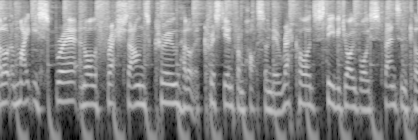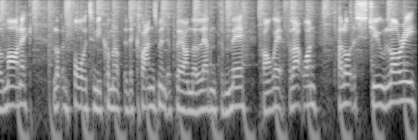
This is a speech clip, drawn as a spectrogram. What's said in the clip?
Hello to Mikey Spray and all the Fresh Sounds crew. Hello to Christian from Hot Sunday Records, Stevie Joy Boy Spence and Kilmarnock. Looking forward to me coming up to the Klansman to play on the 11th of May. Can't wait for that one. Hello to Stu Laurie.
